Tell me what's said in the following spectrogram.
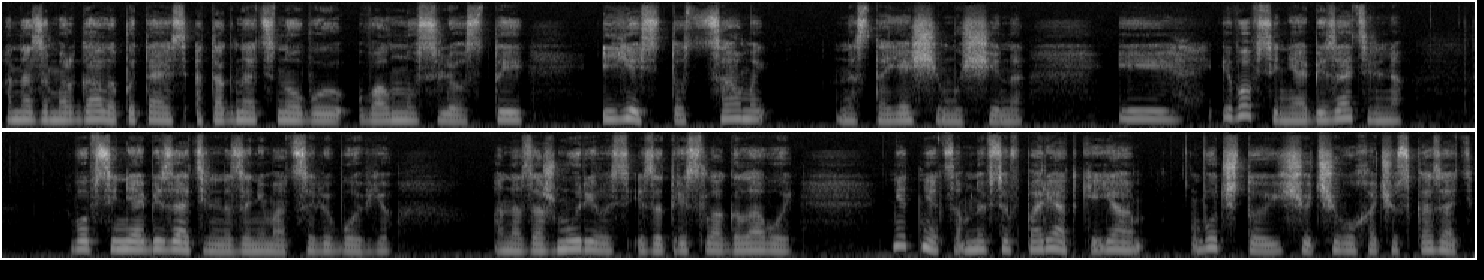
Она заморгала, пытаясь отогнать новую волну слез. Ты и есть тот самый настоящий мужчина — и, и вовсе не обязательно, вовсе не обязательно заниматься любовью. Она зажмурилась и затрясла головой. «Нет-нет, со мной все в порядке. Я вот что еще чего хочу сказать.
